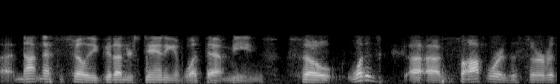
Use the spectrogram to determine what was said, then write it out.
uh, not necessarily a good understanding of what that means. So, what does uh, software as a service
